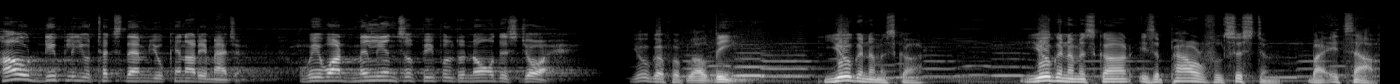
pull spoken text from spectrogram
how deeply you touch them, you cannot imagine. We want millions of people to know this joy. Yoga for well-being. Yoga Namaskar. Yoga Namaskar is a powerful system by itself.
